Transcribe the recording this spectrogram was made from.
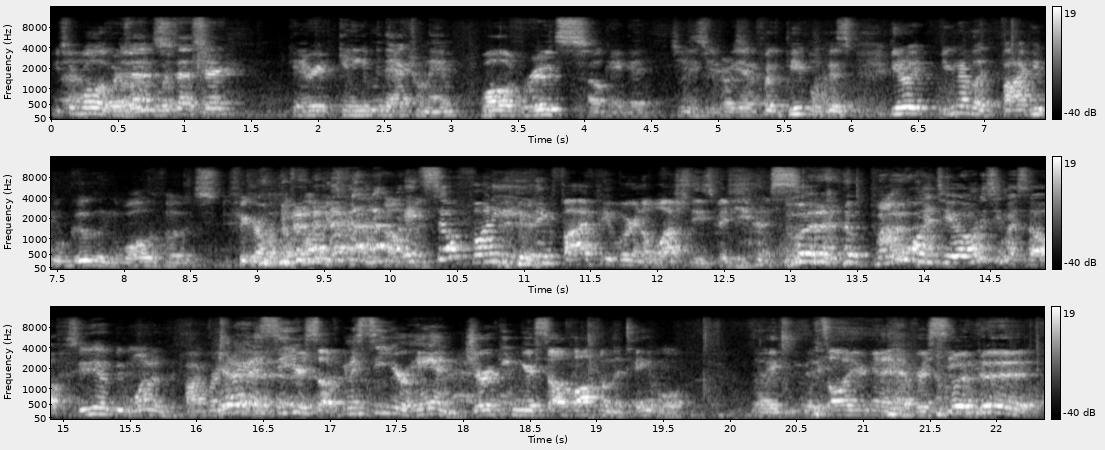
You Uh, said wall of Where's that? oats. Where's that, sir? Can you, re- can you give me the actual name? Wall of roots. Okay, good. Jesus Christ. yeah, for the people, because you know you can have like five people googling the wall of oats to figure out what the fuck is going on. It's so funny that you think five people are gonna watch these videos. Put, I put, want to. I want to see myself. See, that'd be one of the five right You're not gonna see yourself. You're gonna see your hand jerking yourself off on the table. Like that's all you're gonna ever see. put.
